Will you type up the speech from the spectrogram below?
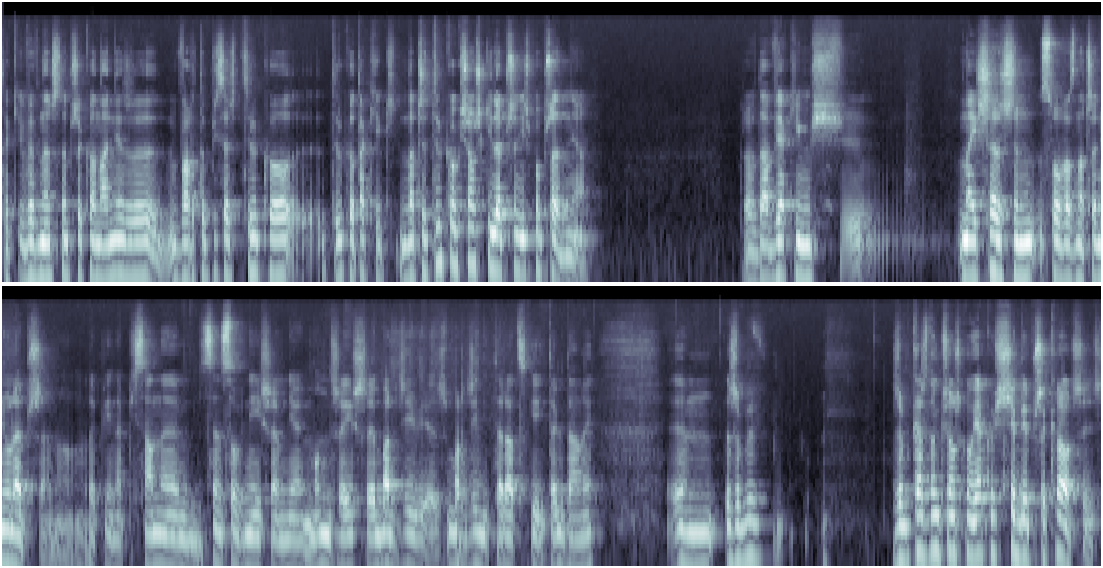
takie wewnętrzne przekonanie, że warto pisać tylko, tylko takie, znaczy tylko książki lepsze niż poprzednia. Prawda? W jakimś y, najszerszym słowa znaczeniu lepsze. No. Lepiej napisane, sensowniejsze, nie wiem, mądrzejsze, bardziej, wiesz, bardziej literackie i tak dalej. Żeby, żeby każdą książką jakoś siebie przekroczyć.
